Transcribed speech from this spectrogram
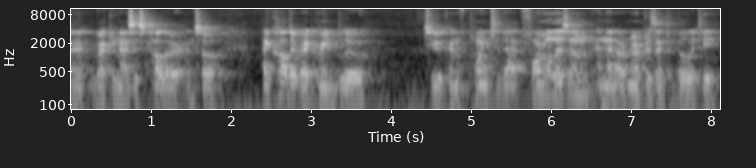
uh, recognizes color. And so I called it red, green, blue to kind of point to that formalism and that unrepresentability.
